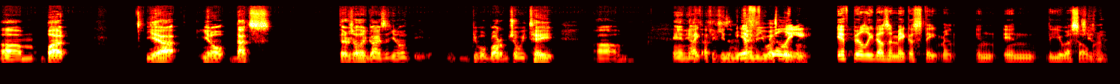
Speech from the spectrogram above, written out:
Um, but yeah, you know, that's there's other guys that you know people brought up Joey Tate, um, and he, I, I think he's going to be playing the U.S. Open. If Billy doesn't make a statement in in the U.S. Excuse Open, me.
